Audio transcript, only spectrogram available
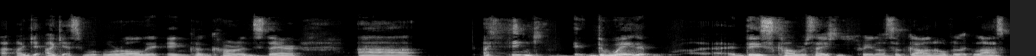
I, I, guess we're all in concurrence there. Uh, I think the way that uh, these conversations between us have gone over the last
